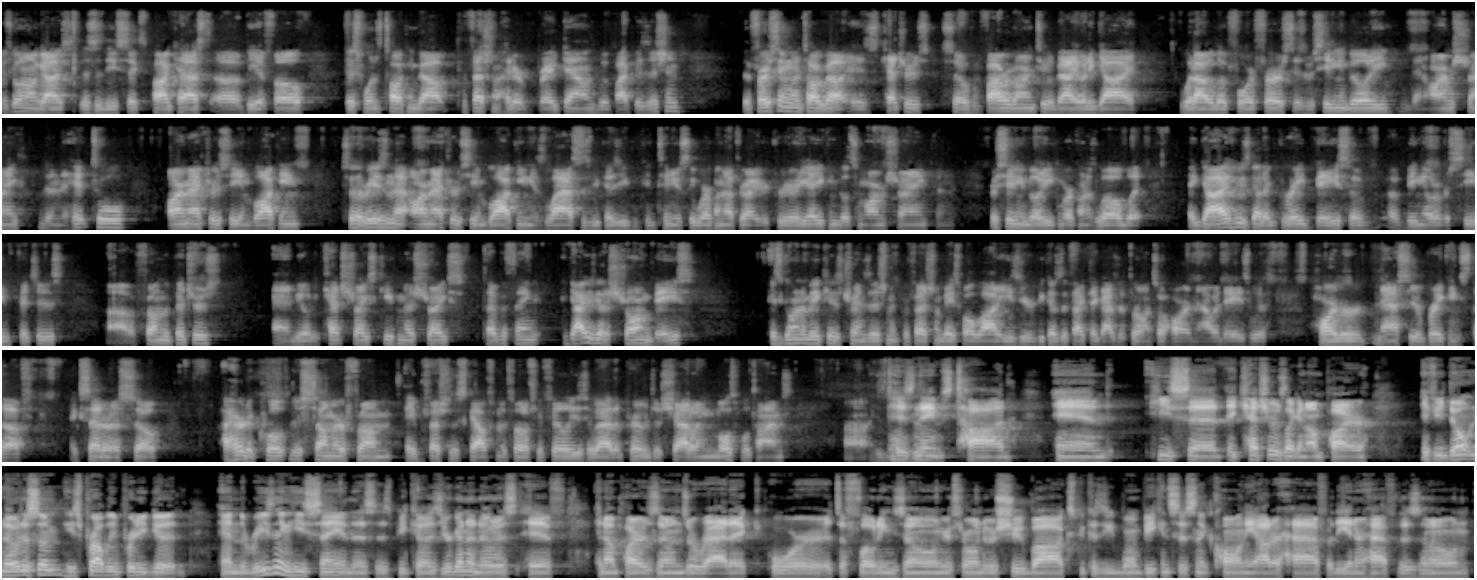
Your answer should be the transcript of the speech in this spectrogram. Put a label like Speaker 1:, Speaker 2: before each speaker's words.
Speaker 1: what's going on, guys? This is the sixth podcast of BFO. This one's talking about professional hitter breakdowns with by position. The first thing I'm going to talk about is catchers. So, if I were going to evaluate a guy, what I would look for first is receiving ability, then arm strength, then the hit tool, arm accuracy, and blocking. So, the reason that arm accuracy and blocking is last is because you can continuously work on that throughout your career. Yeah, you can build some arm strength and receiving ability you can work on as well, but a guy who's got a great base of, of being able to receive pitches uh, from the pitchers and be able to catch strikes, keep them as strikes type of thing. A guy who's got a strong base is going to make his transition to professional baseball a lot easier because the fact that guys are throwing so hard nowadays with harder, nastier breaking stuff, etc. So I heard a quote this summer from a professional scout from the Philadelphia Phillies who I had the privilege of shadowing multiple times.
Speaker 2: Uh, his, name, his name's Todd, and he said a catcher is like an umpire. If you don't notice him, he's probably pretty good. And the reasoning he's saying this is because you're going to notice if an umpire's zone's erratic or it's a floating zone, you're thrown to a shoebox because he won't be consistent calling the outer half or the inner half of the zone.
